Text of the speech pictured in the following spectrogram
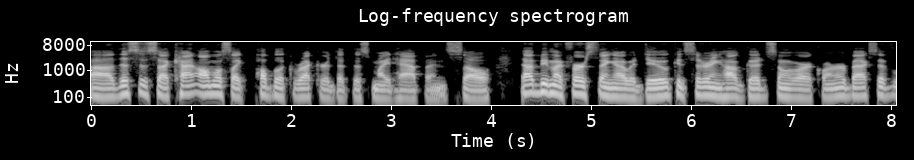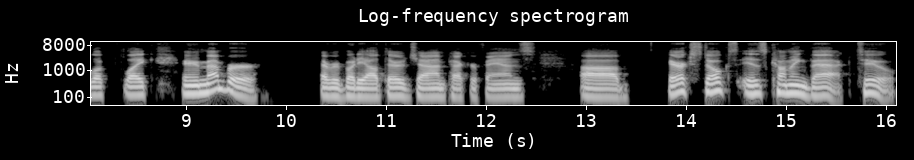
Uh, this is a kind of almost like public record that this might happen. So that would be my first thing I would do, considering how good some of our cornerbacks have looked like. And remember, everybody out there, John Packer fans, uh, Eric Stokes is coming back too.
